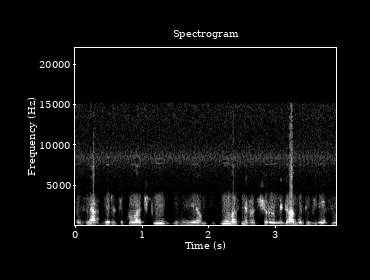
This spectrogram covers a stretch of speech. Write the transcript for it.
за нас держите кулачки, и мы вас не разочаруем. Игра будет интересной.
